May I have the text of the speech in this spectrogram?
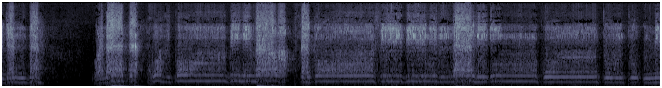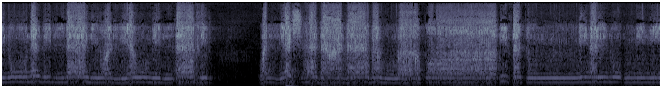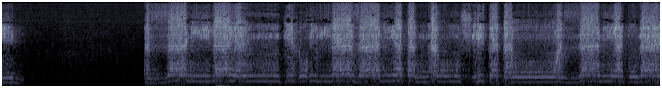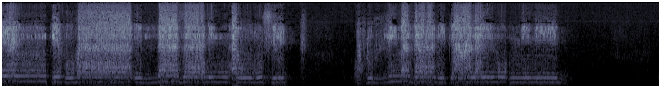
جلدة ولا تأخذكم بهما رأفة في دين الله إن كنتم تؤمنون بالله واليوم الآخر وليشهد عذابهما طائفة من المؤمنين الزاني لا ينكح إلا زانية أو مشركة والزانية لا ينكحها إلا زان أو مشرك وحرم ذلك على المؤمنين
